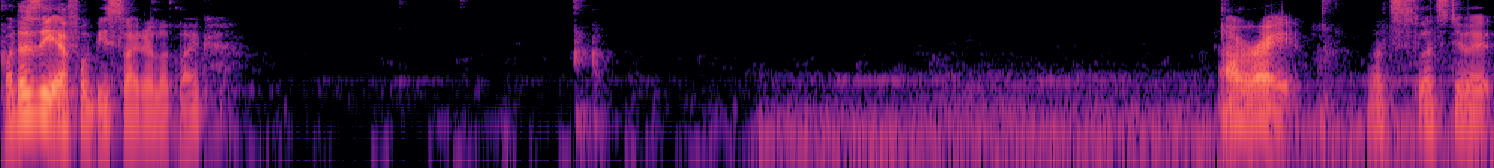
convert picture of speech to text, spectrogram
What does the FOV slider look like? All right, let's let's do it.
